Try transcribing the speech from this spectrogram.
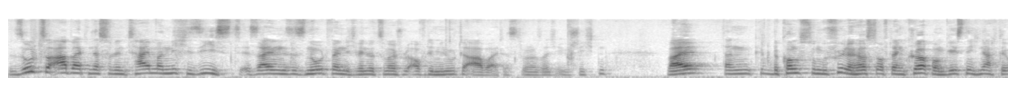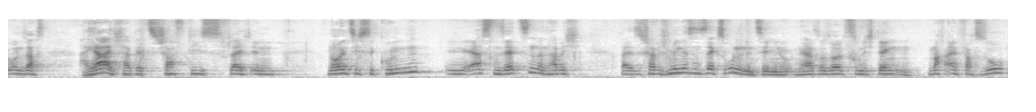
so zu arbeiten, dass du den Timer nicht siehst. Es sei denn, es ist notwendig, wenn du zum Beispiel auf die Minute arbeitest oder solche Geschichten. Weil dann bekommst du ein Gefühl, dann hörst du auf deinen Körper und gehst nicht nach der Uhr und sagst, ah ja, ich habe jetzt schafft dies vielleicht in 90 Sekunden in den ersten Sätzen, dann habe ich, weil schaffe ich mindestens sechs Runden in 10 Minuten. Ja, so sollst du nicht denken. Mach einfach so,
